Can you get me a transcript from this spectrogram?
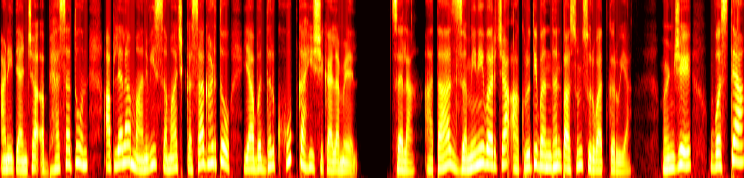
आणि त्यांच्या अभ्यासातून आपल्याला मानवी समाज कसा घडतो याबद्दल खूप काही शिकायला मिळेल. चला आता जमिनीवरच्या आकृतीबंधनपासून सुरुवात करूया. म्हणजे वस्त्या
